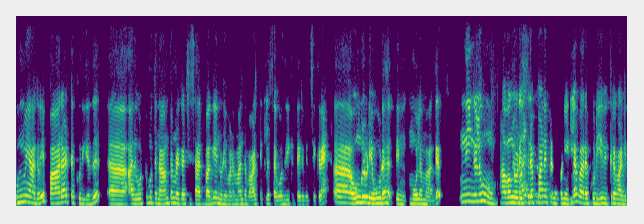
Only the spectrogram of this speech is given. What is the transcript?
உண்மையாகவே பாராட்டக்குரியது. அது ஒட்டுமொத்த நாம் தமிழர் கட்சி சார்பாக என்னுடைய மனமார்ந்த வாழ்த்துக்களை சகோதரிக்கு தெரிவிச்சுக்கிறேன். உங்களுடைய ஊடகத்தின் மூலமாக நீங்களும் அவங்களுடைய சிறப்பான களப்பணிகளை வரக்கூடிய விக்கிரவாண்டி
